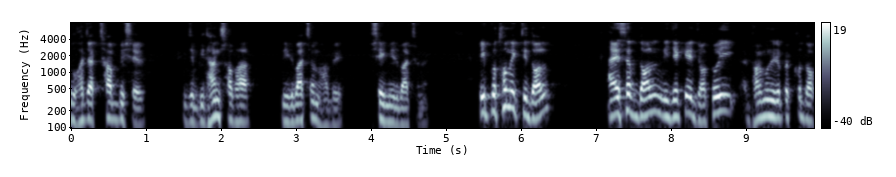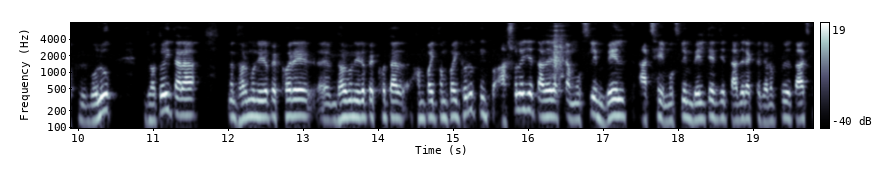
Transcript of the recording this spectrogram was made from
দু হাজার ছাব্বিশের যে বিধানসভা নির্বাচন হবে সেই নির্বাচনে। এই প্রথম একটি দল, আইএসএফ দল নিজেকে যতই ধর্মনিরপেক্ষ দল বলুক, যতই তারা ধর্মনিরপেক্ষরে, ধর্মনিরপেক্ষতার হম্পাই তম্পাই করুক, কিন্তু আসলে যে তাদের একটা মুসলিম বেল্ট আছে, মুসলিম বেল্টের যে তাদের একটা জনপ্রিয়তা আছে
